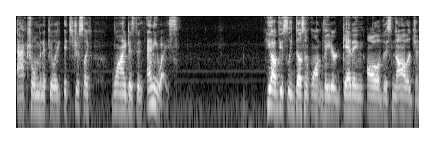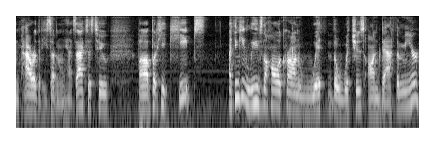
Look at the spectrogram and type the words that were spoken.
actual manipulation. It's just like why does this anyways? He obviously doesn't want Vader getting all of this knowledge and power that he suddenly has access to. Uh, but he keeps. I think he leaves the holocron with the witches on Dathomir,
